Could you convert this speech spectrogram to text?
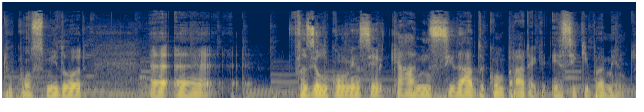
do consumidor, fazê-lo convencer que há necessidade de comprar esse equipamento.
